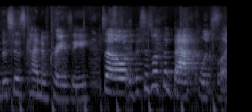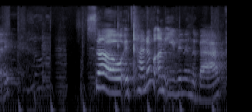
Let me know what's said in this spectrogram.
this is kind of crazy. So this is what the back looks like. So it's kind of uneven in the back,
